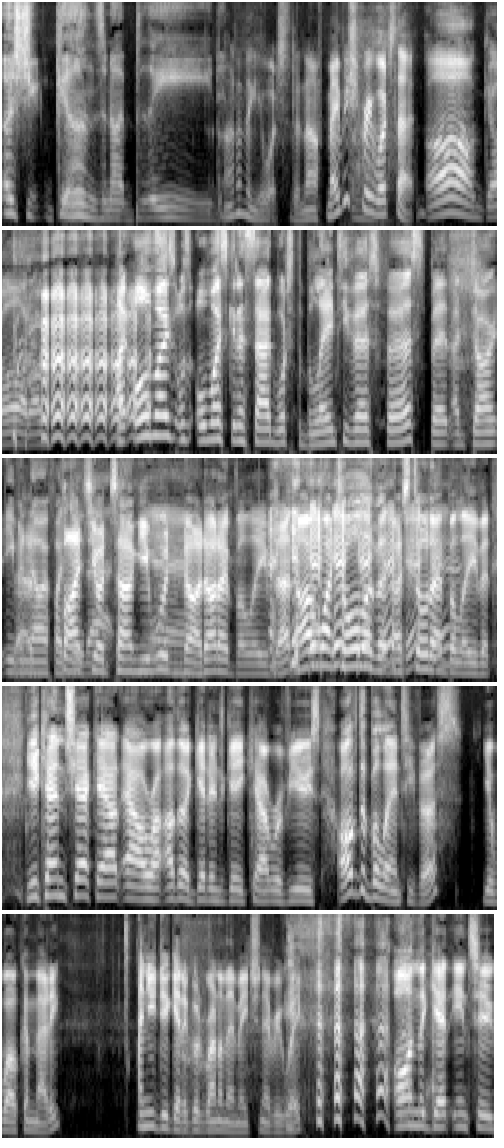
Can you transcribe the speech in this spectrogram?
I shoot guns and I bleed. I don't think you watched it enough. Maybe you should rewatch that. Oh God. I, I almost was almost gonna say I'd watch the Berlantiverse first, but I don't even know if I bites do your tongue. You would Yeah. not. I don't believe that. I watch all of it. and I still don't believe it. You can check out our uh, other Get Into Geek uh, reviews of the Berlantiverse. You're welcome, Maddie. And you do get a good run on them each and every week. on the Get Into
